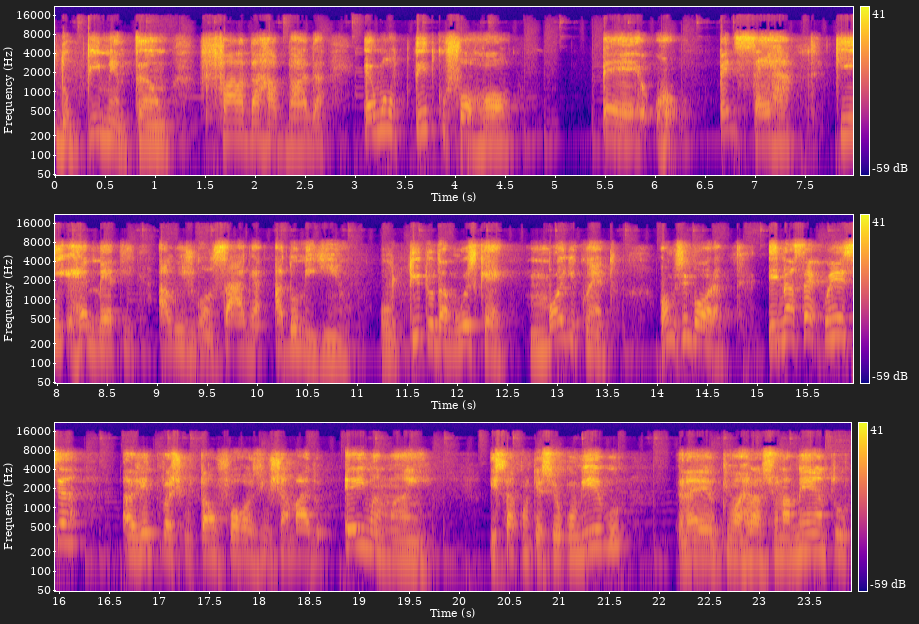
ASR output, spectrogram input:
do pimentão, fala da rabada. É um autêntico forró, é, pé de serra, que remete a Luiz Gonzaga, a Dominguinho. O título da música é Moi de Quento. Vamos embora. E na sequência, a gente vai escutar um forrozinho chamado Ei Mamãe. Isso aconteceu comigo, né? Eu tinha um relacionamento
